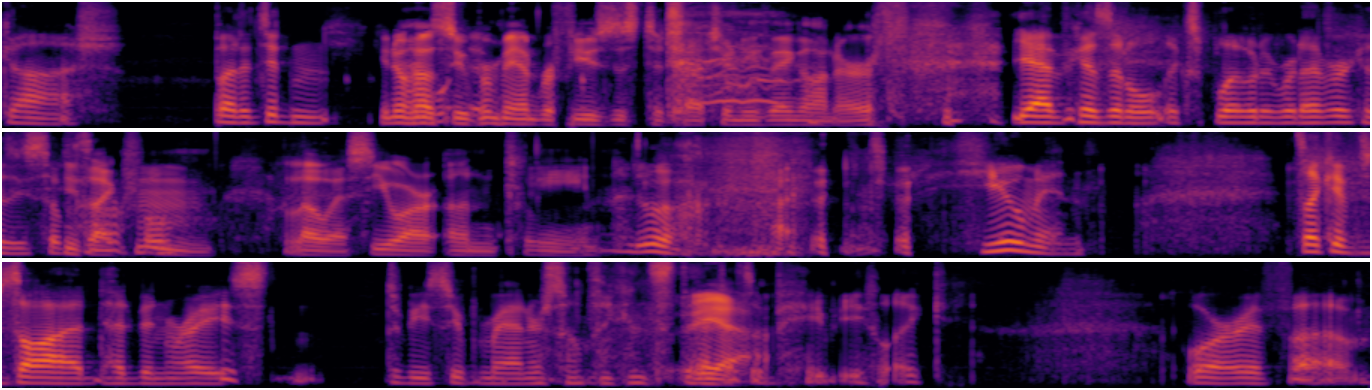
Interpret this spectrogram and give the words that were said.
Gosh, but it didn't. You know how w- Superman refuses to touch anything on Earth? Yeah, because it'll explode or whatever. Because he's so He's powerful. like, hmm, Lois, you are unclean. Human. It's like if Zod had been raised to be Superman or something instead as a baby, like, or if, um,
